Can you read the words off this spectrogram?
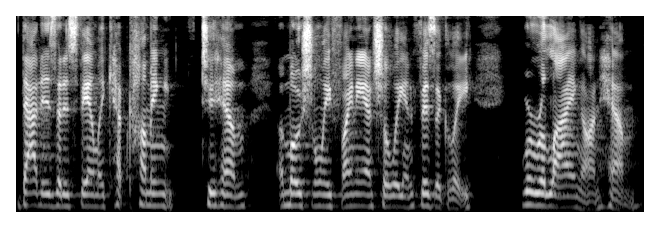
That is that his family kept coming to him emotionally, financially, and physically. Were relying on him.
